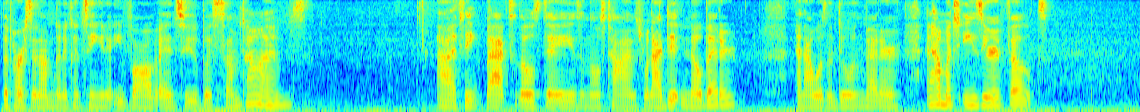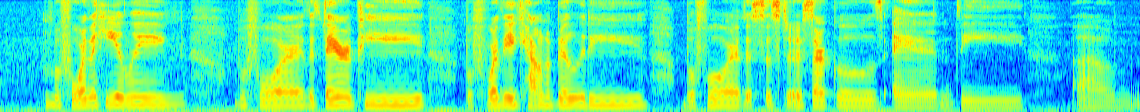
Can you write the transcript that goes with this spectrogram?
the person I'm going to continue to evolve into. But sometimes I think back to those days and those times when I didn't know better and I wasn't doing better and how much easier it felt before the healing, before the therapy, before the accountability, before the sister circles and the um,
